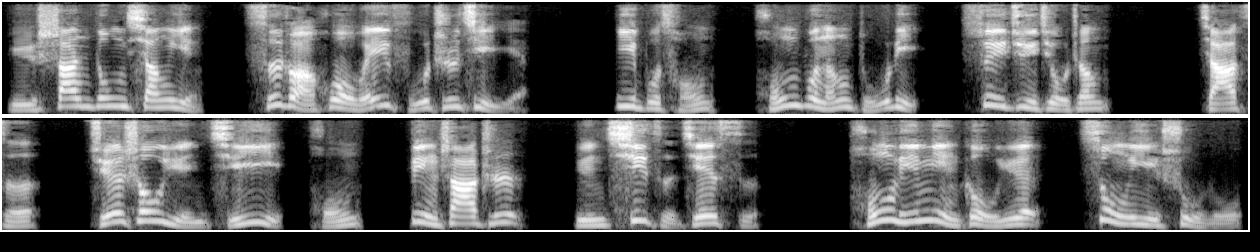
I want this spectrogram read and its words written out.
与山东相应，此转祸为福之计也。亦不从，弘不能独立，遂拒就征。甲子，绝收允及义，弘并杀之，允妻子皆死。”弘临命构曰：“宋义数儒，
